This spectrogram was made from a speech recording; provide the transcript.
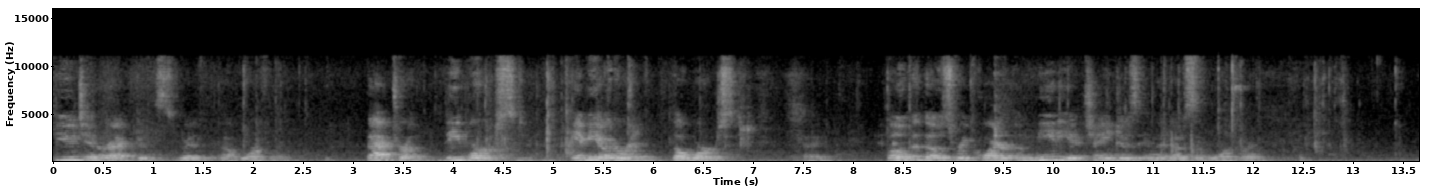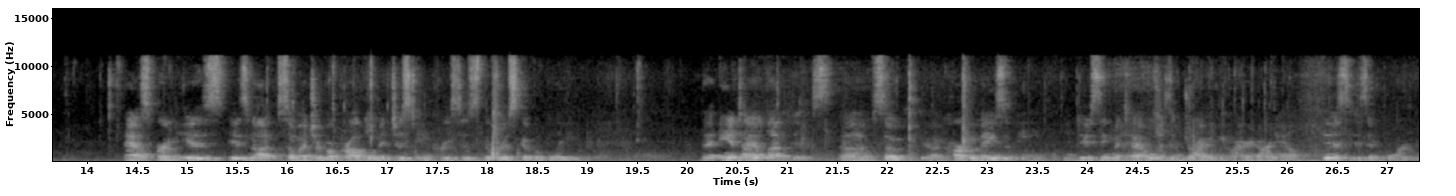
huge interactions with uh, warfarin. Bactrim, the worst. Amiodarone, the worst. Okay? Both of those require immediate changes in the dose of warfarin. Aspirin is, is not so much of a problem, it just increases the risk of a bleed. The anti-epileptics, um, so uh, carbamazepine, inducing metabolism, driving the INR down. This is important,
